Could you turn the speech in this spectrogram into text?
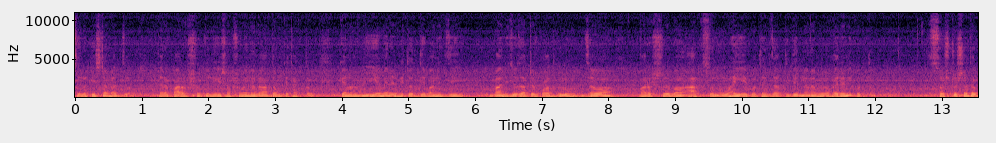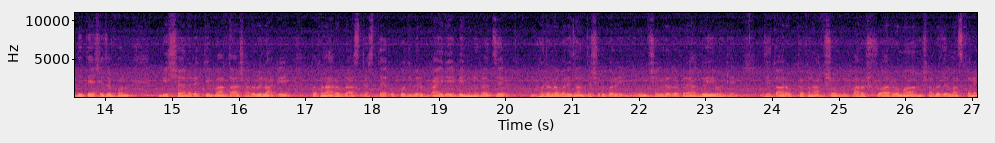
ছিল খ্রিস্টান রাজ্য, তারা পারস্যকে নিয়ে সবসময় নানা আতঙ্কে থাকতো। কেননা ইয়েমেনের ভিতর দিয়ে বাণিজ্যিক বাণিজ্য যাত্রার পথগুলো যাওয়া পারস্য এবং আকসুন উভয়ই এ পথের যাত্রীদের নানাভাবে হয়রানি করত। ষষ্ঠ শতাব্দীতে এসে যখন বিশ্বায়নের একটি বাতাস আরবে লাগে, তখন আরবরা আস্তে আস্তে উপদ্বীপের বাইরে বিভিন্ন রাজ্যের ঘটনাবলী জানতে শুরু করে এবং সেগুলোর ব্যাপারে আগ্রহী হয়ে ওঠে। যেহেতু আরব তখন আকসম পারস্য আর রোমান সাম্রাজ্যের মাঝখানে,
